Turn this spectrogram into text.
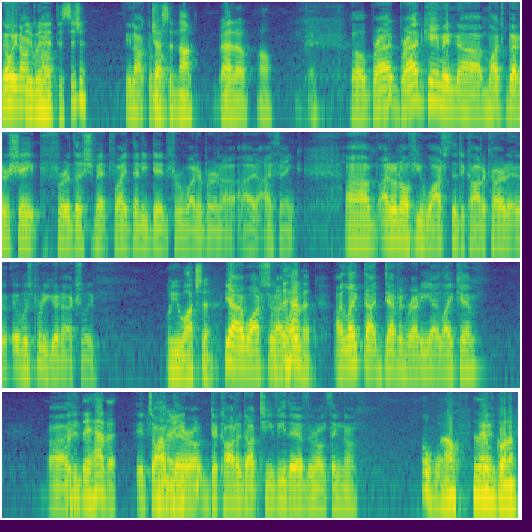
no, he Did knocked he him win a decision? He knocked him Justin knocked Brad out. Oh, out. So Brad Brad came in uh, much better shape for the Schmidt fight than he did for Wedderburn. Uh, I I think. Um, I don't know if you watched the Dakota card. It, it was pretty good actually. well, you watched it. Yeah, I watched it. I they have like it? I like that Devin Reddy. I like him. Uh, Where did they have it? it's on on, their their Dakota.tv. They have their own thing now. Oh wow, they Yeah. haven't gone up.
